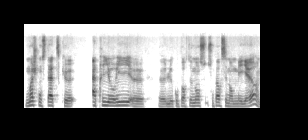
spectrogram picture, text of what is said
moi, je constate que, a priori, le comportement ne sont pas forcément meilleurs.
